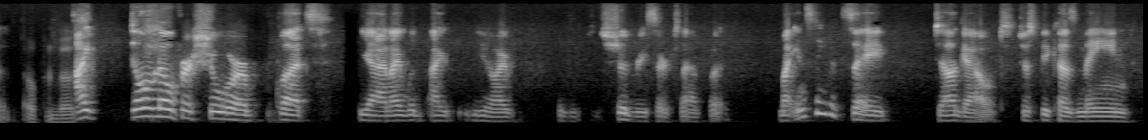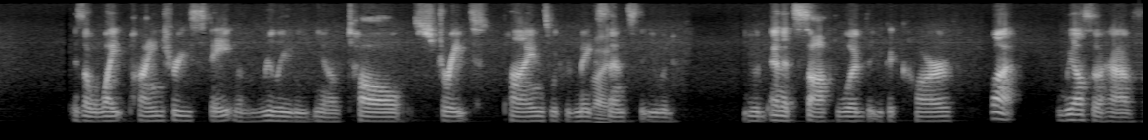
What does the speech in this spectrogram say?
The open boats? I don't know for sure, but yeah, and I would, I, you know, I should research that, but my instinct would say dugout, just because Maine is a white pine tree state with really, you know, tall, straight pines, which would make Right. sense that you would You would, and it's soft wood that you could carve. But we also have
